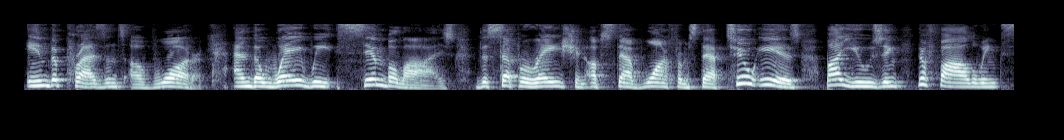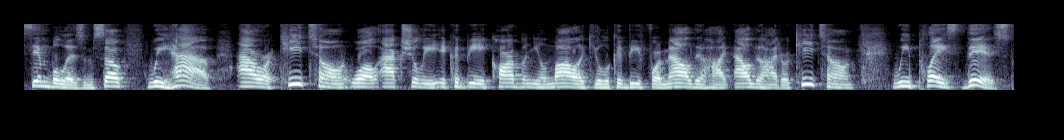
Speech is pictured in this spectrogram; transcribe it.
in the presence of water. And the way we symbolize the separation of step one from step two is by using the following symbolism. So we have our ketone, well actually it could be a carbonyl molecule, it could be formaldehyde, aldehyde, or ketone. We place this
